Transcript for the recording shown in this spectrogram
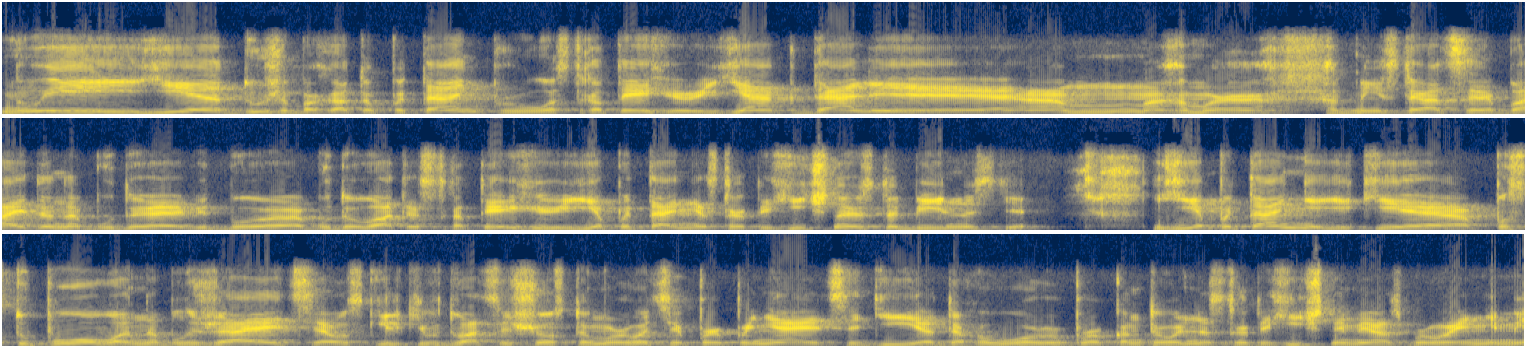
Ну і є дуже багато питань про стратегію, як далі ем, адміністрація Байдена буде відбудувати стратегію. Є питання стратегічної стабільності, є питання, яке поступово наближається, оскільки в 26-му році припиняється дія договору про контроль над стратегічними озброєннями,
